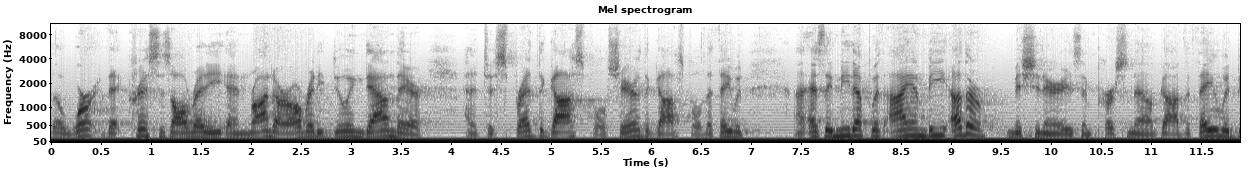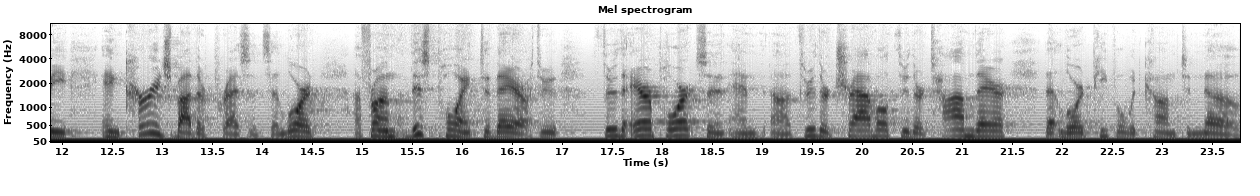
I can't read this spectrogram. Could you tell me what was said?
the work that Chris is already and Rhonda are already doing down there uh, to spread the gospel, share the gospel, that they would uh, as they meet up with IMB, other missionaries and personnel, God, that they would be encouraged by their presence. And Lord, uh, from this point to there, through, through the airports and, and uh, through their travel, through their time there, that Lord, people would come to know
